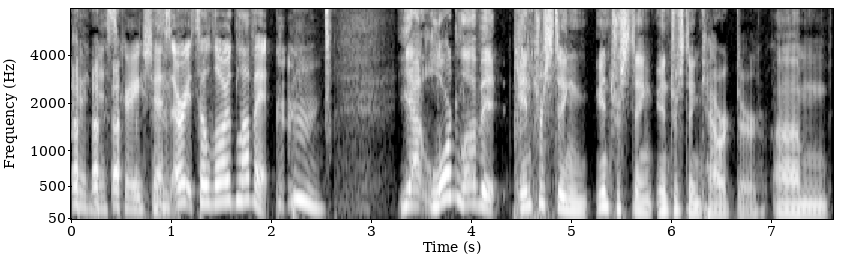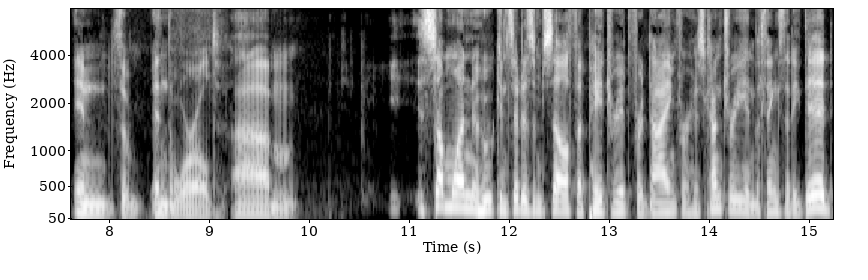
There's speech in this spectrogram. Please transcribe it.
goodness gracious. All right, so Lord Lovat. Yeah, Lord Lovat, interesting, interesting, interesting character um, in the in the world. Um, someone who considers himself a patriot for dying for his country and the things that he did,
